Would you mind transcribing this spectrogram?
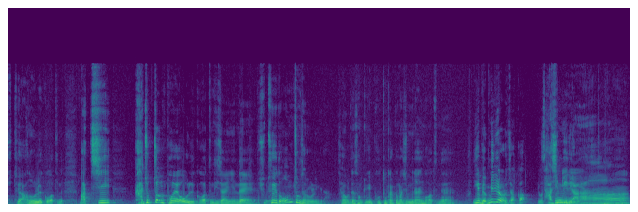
슈트에 안 어울릴 것 같은데 마치 가죽 점퍼에 어울릴 것 같은 디자인인데 슈트에도 엄청 잘 어울립니다. 제가 볼땐 성격이 보통 깔끔하신 분이 아닌 것 같은데 이게 몇 밀리라고 그랬지 아까? 이거 40mm. 40mm. 아.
